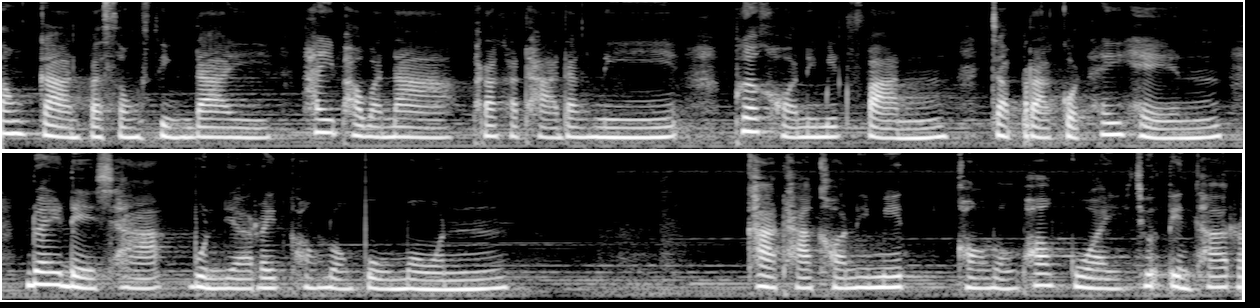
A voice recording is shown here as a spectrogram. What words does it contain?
ต้องการประสงค์สิ่งใด ให้ภาวนาพระคาถาดังนี้ เพื่อขอนิมิตฝันจะปรากฏให้เห็น ด้วยเดชะบุญญาฤทธิ์ของหลวงปู่หมุนาถาขอนิมิตของหลวงพ่อกวย ชุตินทาโร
